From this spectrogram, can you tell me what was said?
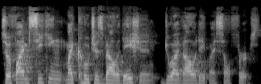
So if I'm seeking my coach's validation, do I validate myself first?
